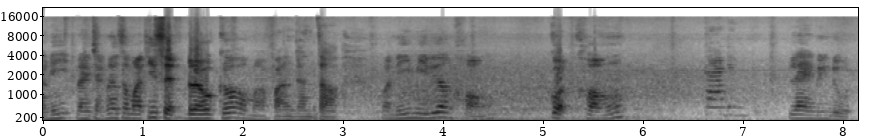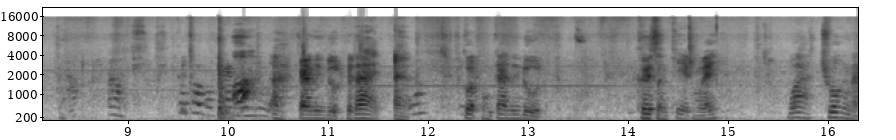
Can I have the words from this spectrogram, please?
วันนี้หลังจากนั่งสมาธิเสร็จเราก็มาฟังกันต่อ วันนี้มีเรื่องของกฎของการดึงแรงดึงดูดอ้าวก็พอบอกการดึงดูดอะการดึงดูดก็ได้อะกฎของการดึงดูด เคยสังเกตไหมว่าช่วงไหน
